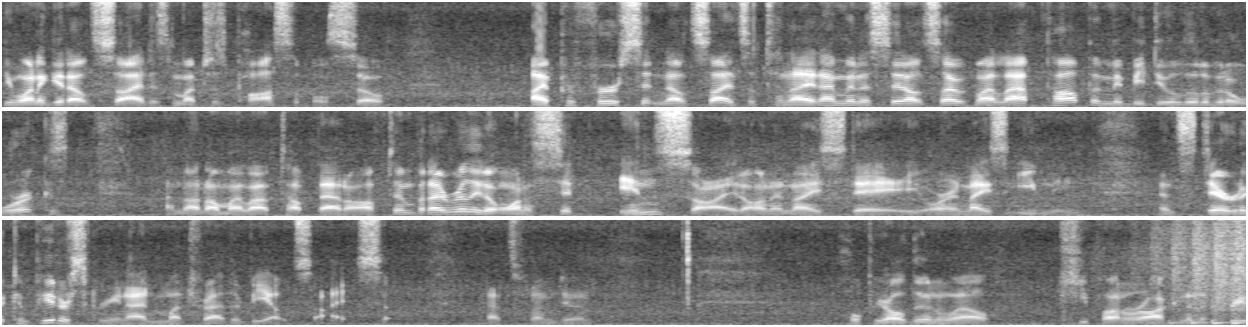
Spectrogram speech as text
you want to get outside as much as possible. So I prefer sitting outside. So tonight I'm going to sit outside with my laptop and maybe do a little bit of work because I'm not on my laptop that often, but I really don't want to sit inside on a nice day or a nice evening and stare at a computer screen. I'd much rather be outside. So that's what I'm doing. Hope you're all doing well. Keep on rocking in the free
